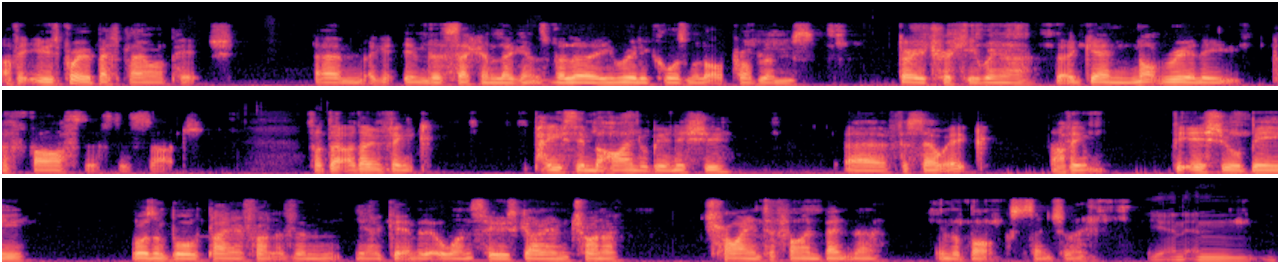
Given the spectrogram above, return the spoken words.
I think he was probably the best player on the pitch. Um, in the second leg against Valur, he really caused him a lot of problems. Very tricky winger, but again, not really the fastest as such. So I don't, I don't think pacing behind will be an issue uh, for Celtic. I think the issue will be Rosenborg playing in front of them, you know, getting the little ones who's going, trying to trying to find Bendtner in the box essentially. Yeah, and, and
